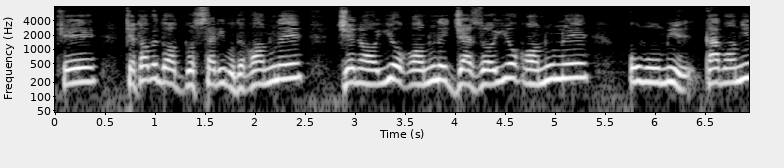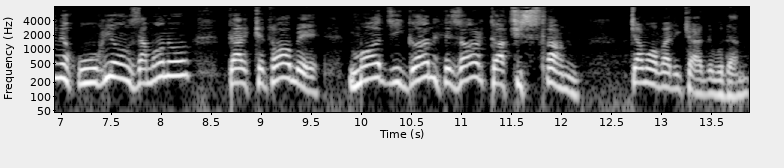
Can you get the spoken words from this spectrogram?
که کتاب دادگستری بوده. قانون جنایی و قانون جزایی و قانون عمومی قوانین حقوقی اون زمان رو در کتاب مادیگان هزار داتیستان جمع آوری کرده بودن.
